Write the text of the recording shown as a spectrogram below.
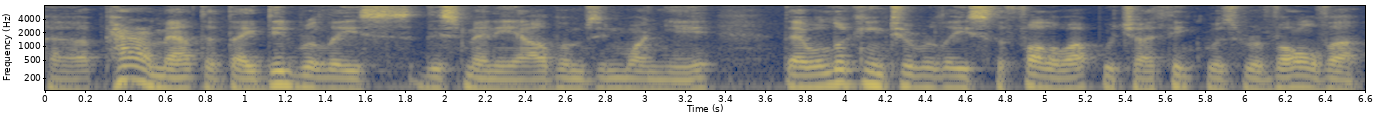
uh, paramount that they did release this many albums in one year. They were looking to release the follow up, which I think was Revolver,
